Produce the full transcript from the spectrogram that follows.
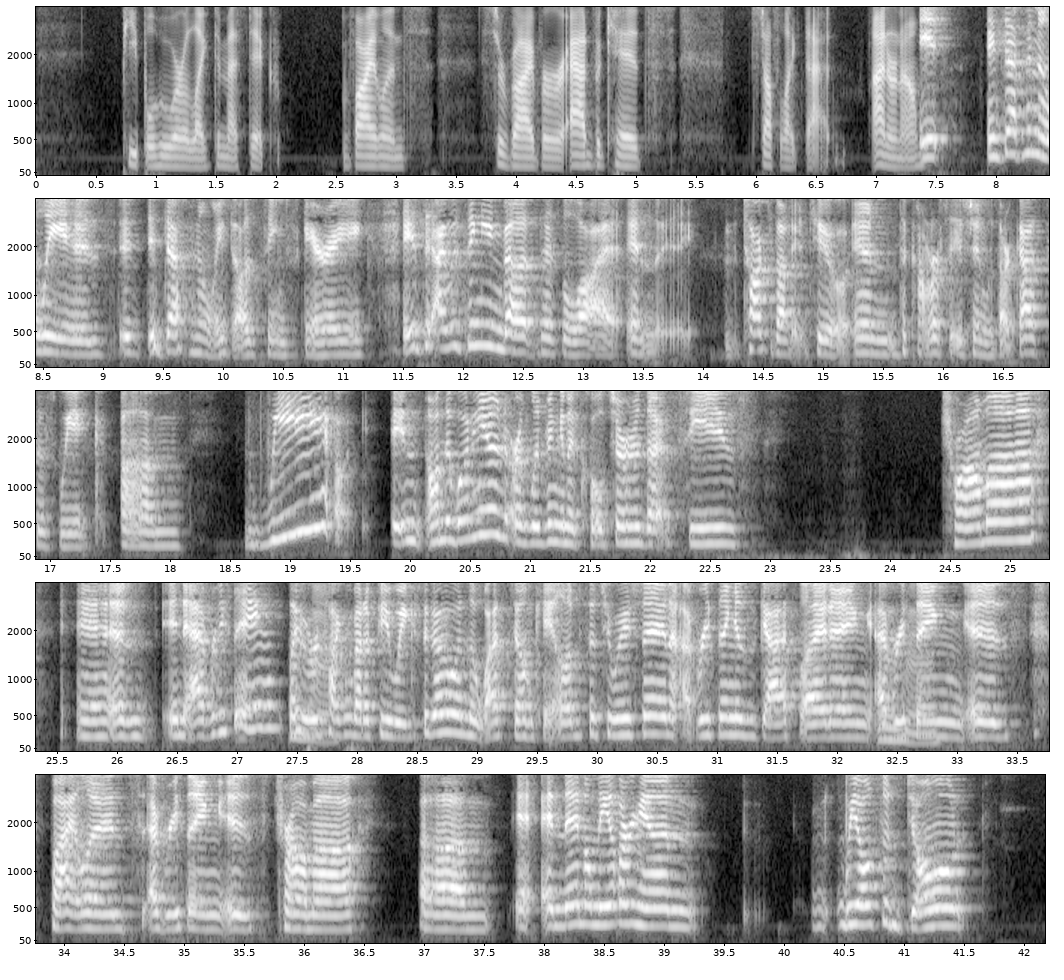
people who are like domestic violence survivor advocates, stuff like that. I don't know. It it definitely is. It, it definitely does seem scary. It's. I was thinking about this a lot and talked about it too in the conversation with our guest this week. Um, we, in on the one hand, are living in a culture that sees trauma and in everything. Like we were talking about a few weeks ago in the west elm caleb situation. Everything is gaslighting. Everything is violence. Everything is trauma. Um and then on the other hand we also don't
